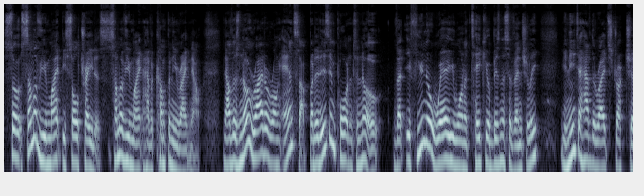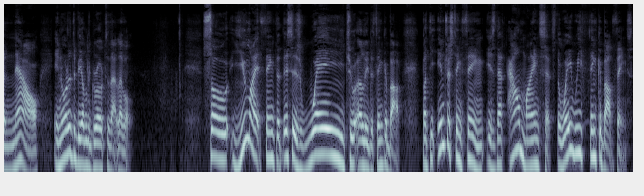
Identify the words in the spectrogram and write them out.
So some of you might be sole traders. Some of you might have a company right now. Now there's no right or wrong answer, but it is important to know that if you know where you want to take your business eventually, you need to have the right structure now in order to be able to grow to that level. So you might think that this is way too early to think about. But the interesting thing is that our mindsets, the way we think about things,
